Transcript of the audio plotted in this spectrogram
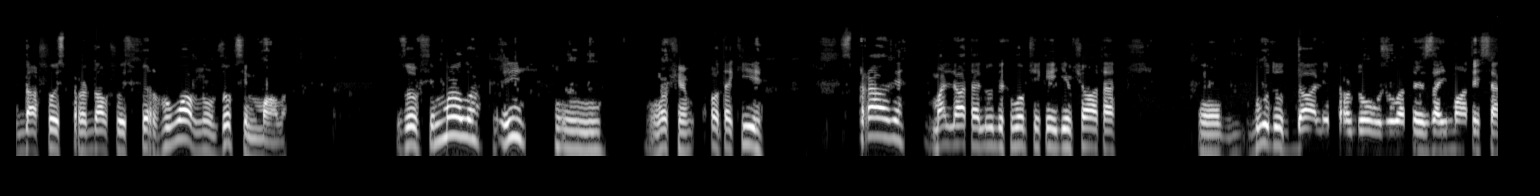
Да, щось продав, щось торгував, ну зовсім мало. Зовсім мало. І, в общем, отакі справи, малята, люди, хлопчики і дівчата. Е, Буду далі продовжувати займатися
